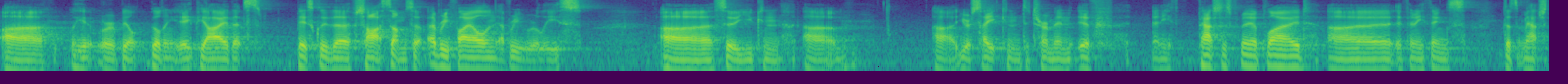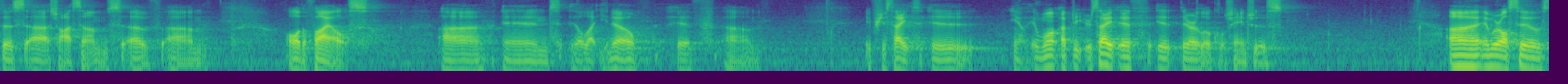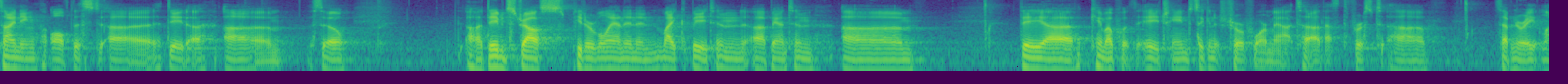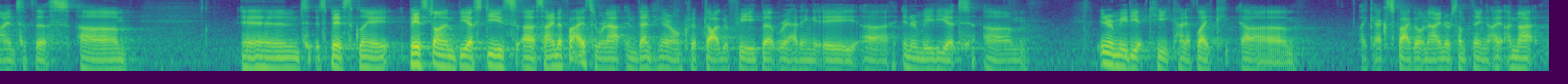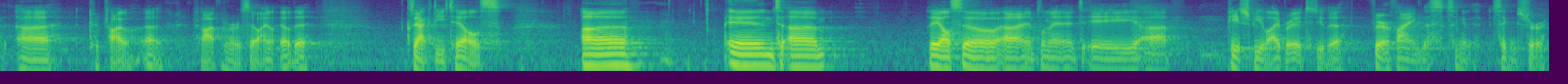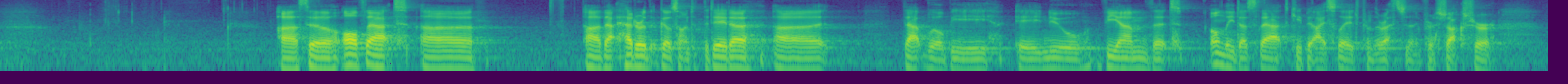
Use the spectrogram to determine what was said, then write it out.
uh, we, are build, building an API that's basically the SHA sums of every file and every release. so you can, um, your site can determine if any patches have been applied, uh, if anything doesn't match those uh, SHA sums of um, all the files. Uh, and it'll let you know if, um, if your site is, you know, it won't update your site if it, there are local changes. Uh, and we're also signing all of this uh, data. Um, so uh, David Strauss, Peter Wolanin, and Mike Baton, uh, Baynton um, they uh, came up with a change signature format. Uh, that's the first seven or eight lines of this. Um, and it's basically based on BSD's uh, signify, so we're not inventing our own cryptography, but we're adding a intermediate um, intermediate key, kind of like um, like X509 or something. I, am not uh, cryptographer, so I don't know the exact details. Uh, and um, they also uh, a uh, PHP library to do the verifying this signature. Uh, so all of that, uh, uh, that header that goes onto the data, uh, that will be a new VM that only does that, keep it isolated from the rest of the infrastructure.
